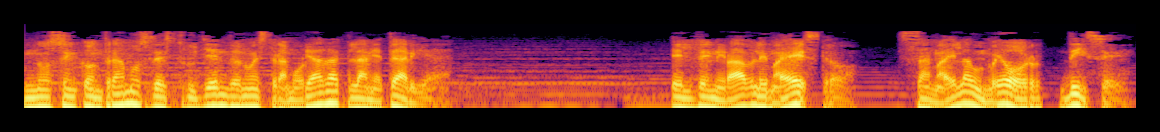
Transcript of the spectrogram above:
Nos encontramos destruyendo nuestra morada planetaria. El venerable maestro, Samael Aumeor, dice,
